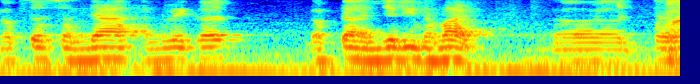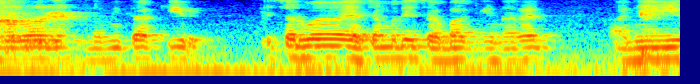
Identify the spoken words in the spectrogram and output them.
doctor Sandhya Anvekar doctor Anjali Dhamad त्याचबरोबर नमिता कीर हे सर्व याच्यामध्ये सहभाग घेणार आहेत. आणि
